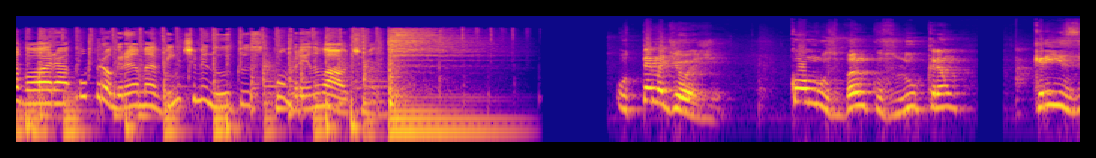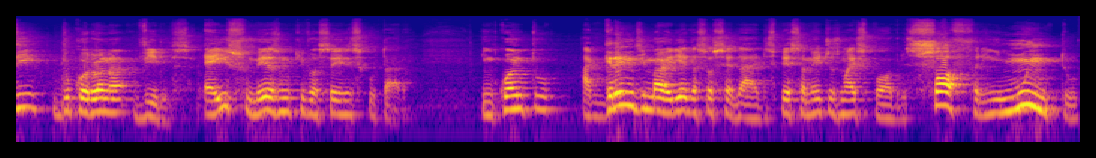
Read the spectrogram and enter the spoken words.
agora o programa 20 Minutos com Breno Altman. O tema de hoje: Como os bancos lucram a crise do coronavírus. É isso mesmo que vocês escutaram. Enquanto a grande maioria da sociedade, especialmente os mais pobres, sofrem muito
